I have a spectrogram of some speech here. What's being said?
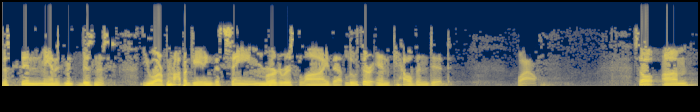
the sin management business. You are propagating the same murderous lie that Luther and Calvin did. Wow. So, um,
